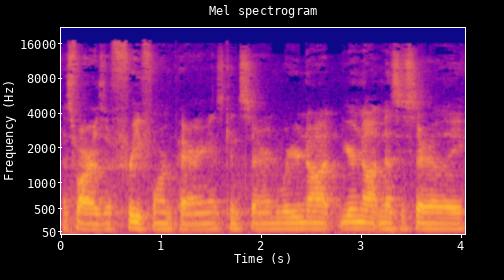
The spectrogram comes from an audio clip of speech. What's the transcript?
as far as a free form pairing is concerned, where you're not you're not necessarily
